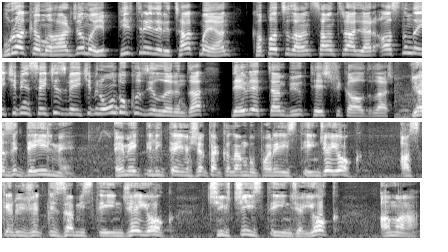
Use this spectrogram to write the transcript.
Bu rakamı harcamayıp filtreleri takmayan, kapatılan santraller aslında 2008 ve 2019 yıllarında devletten büyük teşvik aldılar. Yazık değil mi? Emeklilikte yaşa takılan bu parayı isteyince yok. Asgari ücretli zam isteyince yok. Çiftçi isteyince yok. Ama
